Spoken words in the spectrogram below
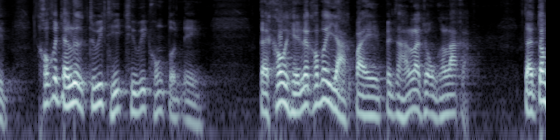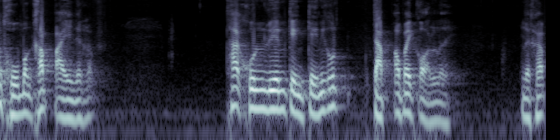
20 เขาก็จะเลือกวิถีชีวิตของตนเอง แต่เขาเห็นแล้วเขาไม่อยากไปเป็นทหารราชองครักษ์อะแต่ต้องถูกบังคับไปนะครับ ถ้าคุณเรียนเก่งๆนี่เขาจับเอาไปก่อนเลยนะครับ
